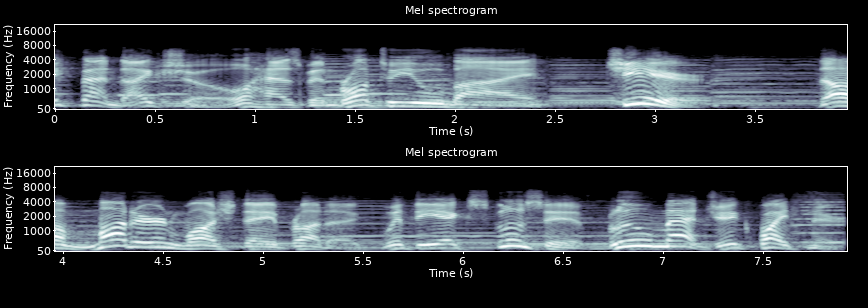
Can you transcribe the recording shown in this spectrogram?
Dick Van Dyke Show has been brought to you by Cheer, the modern wash day product with the exclusive Blue Magic Whitener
